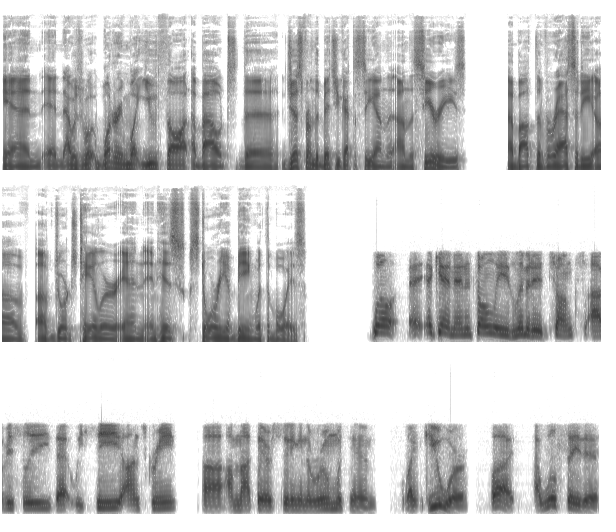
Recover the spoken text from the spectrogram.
and and I was w- wondering what you thought about the just from the bits you got to see on the on the series about the veracity of of George Taylor and and his story of being with the boys. Well, again, and it's only limited chunks, obviously, that we see on screen. Uh, I'm not there sitting in the room with him like you were, but I will say this.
